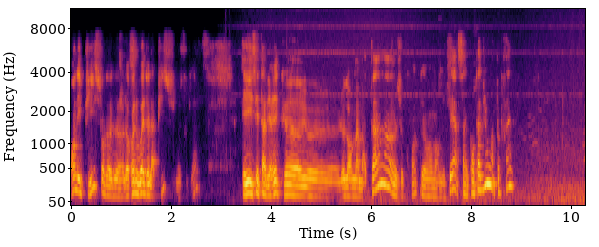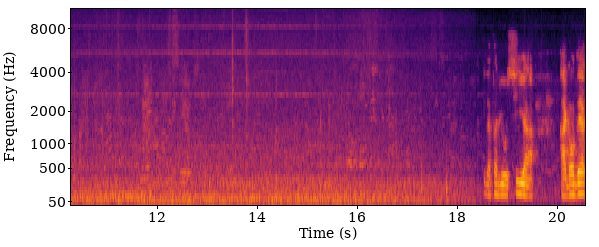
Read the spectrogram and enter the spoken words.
en épi sur le, runway de la piste, je me souviens. Et il s'est avéré que euh, le lendemain matin, je crois qu'on en était à 50 avions à peu près. Il a fallu aussi à, à Gander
